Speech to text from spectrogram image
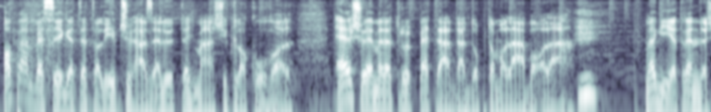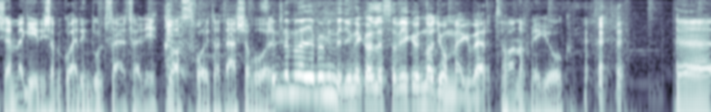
Apám beszélgetett a lépcsőház előtt egy másik lakóval. Első emeletről petárdát dobtam a lába alá. Megijedt rendesen, meg én is, amikor elindult felfelé. Klassz folytatása volt. Szerintem nagyjából mindegyiknek az lesz a vége, hogy nagyon megvert. Vannak még jók. Ö,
